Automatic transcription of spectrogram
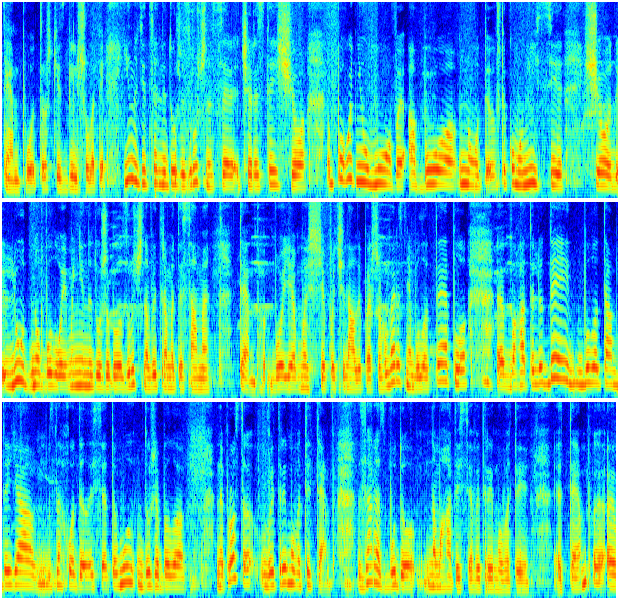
темпу, трошки збільшувати. Іноді це не дуже зручно. Це через те, що погодні умови або ну в такому місці, що людно було, і мені не дуже було зручно витримати саме темп. Бо я ми ще починали 1 вересня, було тепло, е, багато людей було там, де я знаходилася. Тому дуже було не просто витримувати темп. Зараз буду намагатися витримувати е, темп, е,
